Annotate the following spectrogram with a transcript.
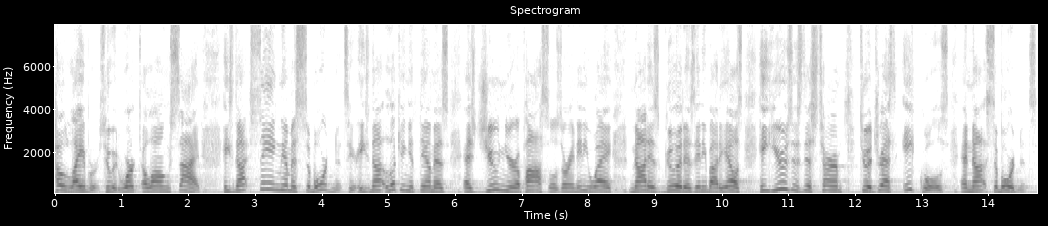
co laborers, who had worked alongside. He's not seeing them as subordinates here. He's not looking at them as, as junior apostles or in any way not as good as anybody else. He uses this term to address equals and not subordinates.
